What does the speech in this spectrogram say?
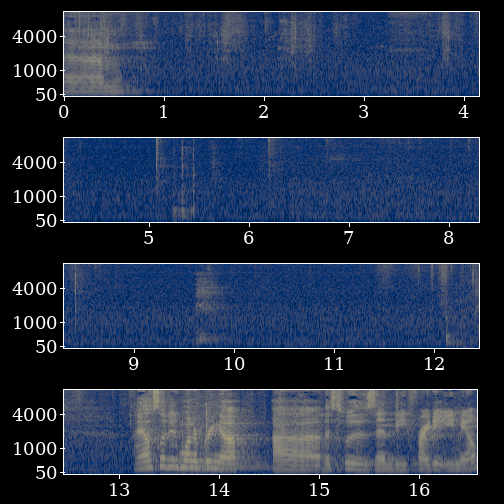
Um, I also did want to bring up, uh, this was in the Friday email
